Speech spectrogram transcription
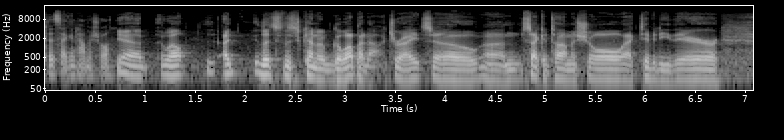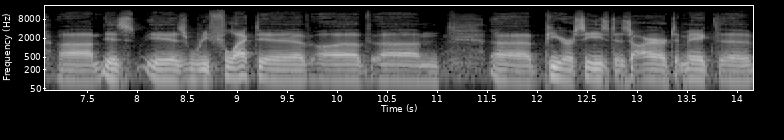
the second Thomas Shoal? Yeah, well, I, let's just kind of go up a notch, right? So, um, Second Thomas Shoal activity there um, is is reflective of um, uh, PRC's desire to make the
